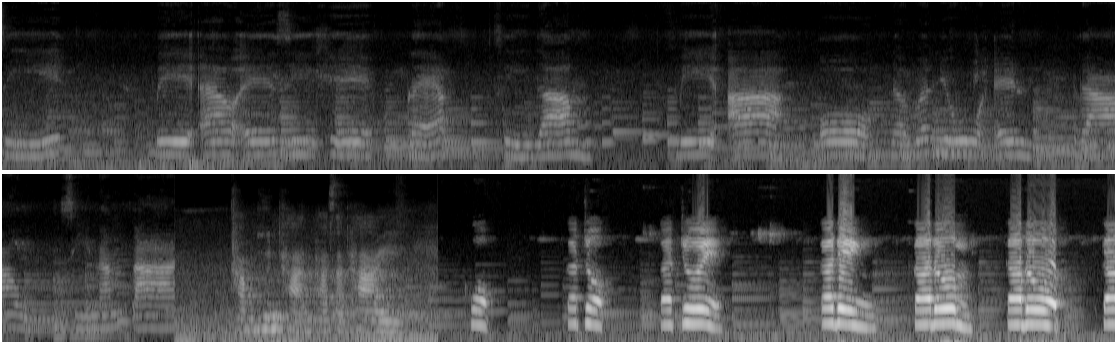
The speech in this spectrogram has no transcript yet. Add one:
สี B L A C B R O W N brown สีน้ำตาลคำพื้นฐานภาษาไทย ขบ กระจก กระจุย กระดิ่ง กระดุม กระโดด กระ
